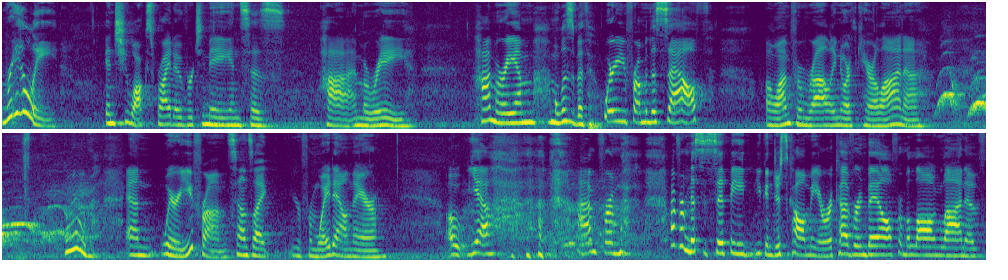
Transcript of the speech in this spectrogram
really. And she walks right over to me and says, Hi, I'm Marie. Hi, Marie, I'm, I'm Elizabeth. Where are you from in the South? Oh, I'm from Raleigh, North Carolina. Ooh. And where are you from? Sounds like you're from way down there. Oh, yeah. I'm from I'm from Mississippi. You can just call me a recovering belle from a long line of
